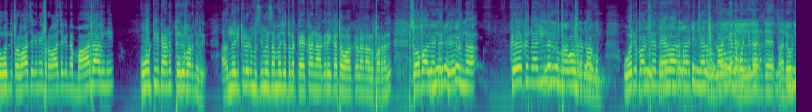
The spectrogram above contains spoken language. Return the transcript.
തോന്നി പ്രവാചകനെയും പ്രവാചകന്റെ മാതാവിനെയും കൂട്ടിയിട്ടാണ് തെറി പറഞ്ഞത്. അതൊന്നും ഒരിക്കലും ഒരു മുസ്ലിമിനെ സംബന്ധിച്ചിടത്തോളം കേൾക്കാൻ ആഗ്രഹിക്കാത്ത വാക്കുകളാണ് അവൾ പറഞ്ഞത്. സ്വാഭാവികമായിട്ട് കേൾക്കുന്ന കേൾക്കുന്ന എല്ലാവർക്കും പ്രകോപനം ഉണ്ടാക്കും. ഒരു പക്ഷേ നിയമപരമായിട്ട് ചിലപ്പോൾ കണ്ണിന് മുന്നിൽ പ്രകോപനമല്ല കണ്ട- എന്റെ തലോടി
